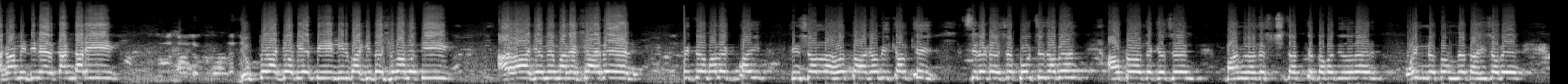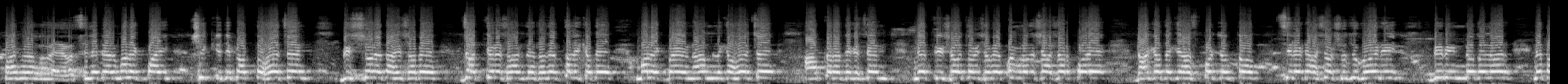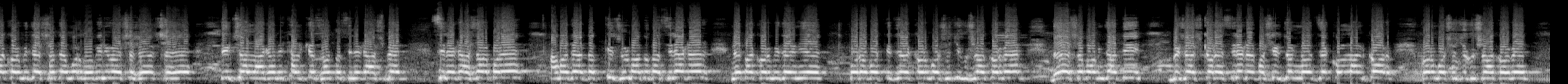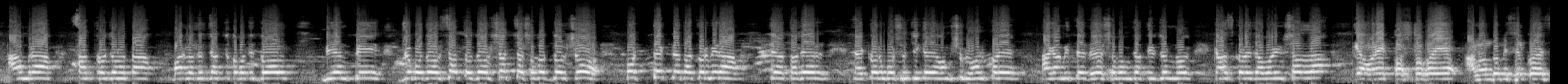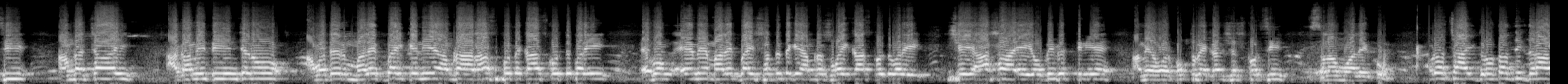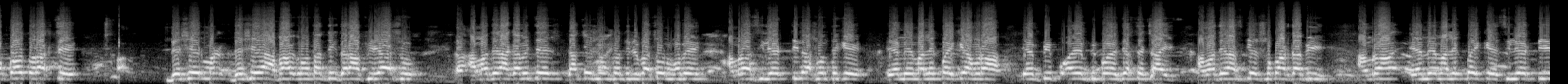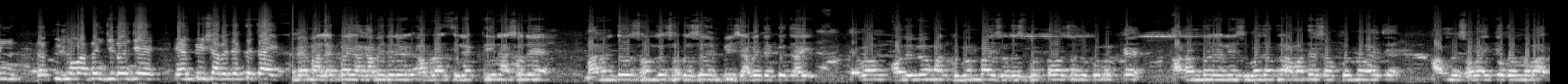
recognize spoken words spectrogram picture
আগামী দিনের কান্ডারি, যুক্তরাজ্য বিএনপি নির্বাচিত সভাপতি আলহাজ মালেক সাহেবের মালিক ভাই ইনশাল্লাহ হয়তো আগামীকালকে সিলেটে এসে পৌঁছে যাবেন। আপনারা দেখেছেন বাংলাদেশ জাতীয়তাবাদী দলের অন্যতম নেতা হিসাবে সিলেটের মালিক ভাই স্বীকৃতিপ্রাপ্ত হয়েছেন। বিশ্ব নেতা হিসাবে জাতীয় নেতা- নেতাদের তালিকাতে মালিক ভাইয়ের নাম লেখা হয়েছে। আপনারা দেখেছেন, নেত্রী সহচর হিসাবে বাংলাদেশে আসার পরে ঢাকা থেকে আজ পর্যন্ত সিলেটে আসার সুযোগ হয়নি। বিভিন্ন দলের নেতা কর্মীদের সাথে মর্ম বিনিময় শেষে সে ইনশাল্লাহ আগামীকালকে হয়তো সিলেটে আসবেন, সিলেটে আসার পরে আমাদের দক্ষিণ সুরমা তথা সিলেটের নেতা কর্মীদের নিয়ে পরবর্তীতে কর্মসূচি ঘোষণা করবেন। দেশ এবং জাতি বিশেষ করে সিলেটের বাসীর জন্য যে কল্যাণকর কর্মসূচি ঘোষণা করবেন, আমরা ছাত্র জনতা, বাংলাদেশ জাতীয়তাবাদী দল, বিএনপি যুব দল ছাত্র দল স্বেচ্ছাসেবক দল সহ প্রত্যেক নেতা কর্মীরা তাদের কর্মসূচিকে অংশগ্রহণ করে আগামীতে দেশ এবং জাতির জন্য কাজ করে যাব ইনশাল্লাহ। অনেক কষ্ট করে আনন্দ মিছিল করেছি। আমরা চাই আগামী দিন যেন আমাদের মালিক ভাইকে নিয়ে আমরা রাজপথে কাজ করতে পারি এবং এম এ মালিক ভাইয়ের সাথে থেকে আমরা সবাই কাজ করতে পারি। সেই আশা, এই অভিব্যক্তি নিয়ে আমি আমার বক্তব্য এখানে শেষ করছি। সালামু আলাইকুম। আমরা চাই গণতান্ত্রিক দ্বারা অব্যাহত রাখতে দেশের দেশে আবার গণতান্ত্রিক দ্বারা ফিরে আসুক। আমাদের আগামীতে জাতীয় সংসদ নির্বাচন হবে। আমরা সিলেট তিন আসন থেকে এম এ মালিক ভাইকে আমরা এমপি এমপি পদে দেখতে চাই। আমাদের আজকের সবার দাবি আমরা এম এ মালিক ভাইকে সিলেট তিন দক্ষিণ সুরমা পেঞ্চিগঞ্জে এমপি হিসাবে দেখতে চাই। আমি মালিক ভাই আগামী দিনের আমরা সিলেট তিন আসনে মাননীয় সংসদ সদস্য এমপি হিসাবে দেখতে চাই এবং রহমান খুবন ভাই সদস্য প্রত্যাবাসন উপলক্ষে আনন্দ রেলি শোভাযাত্রা আমাদের সম্পূর্ণ হয়েছে। আমরা সবাইকে ধন্যবাদ।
